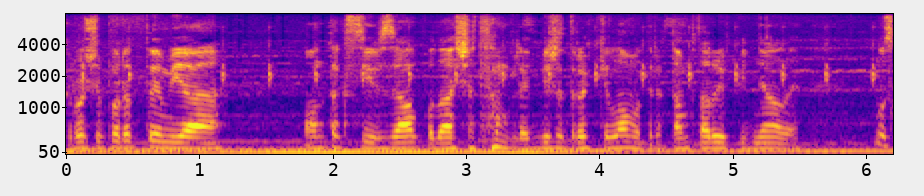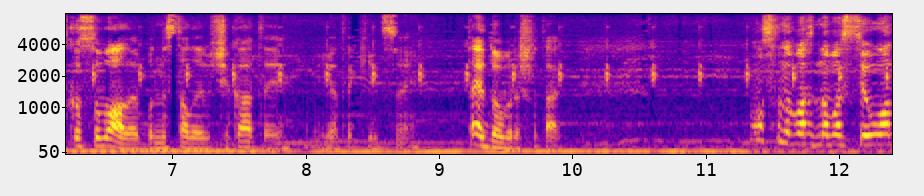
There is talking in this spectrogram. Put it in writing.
Коротше, перед тим я он таксі взяв, подача там, блядь, більше 3 кілометрів, там тариф підняли. Ну, скасували, бо не стали чекати. Я такий цей. Та й добре, що так. Ну, це на, бас- на бастіон.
